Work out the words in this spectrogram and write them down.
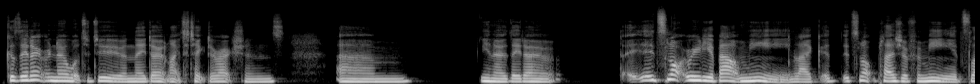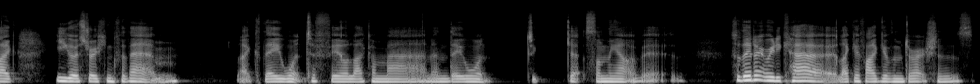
because they don't know what to do and they don't like to take directions. Um, you know, they don't. It's not really about me. Like, it, it's not pleasure for me. It's like ego stroking for them. Like, they want to feel like a man and they want to get something out of it. So they don't really care. Like, if I give them directions,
